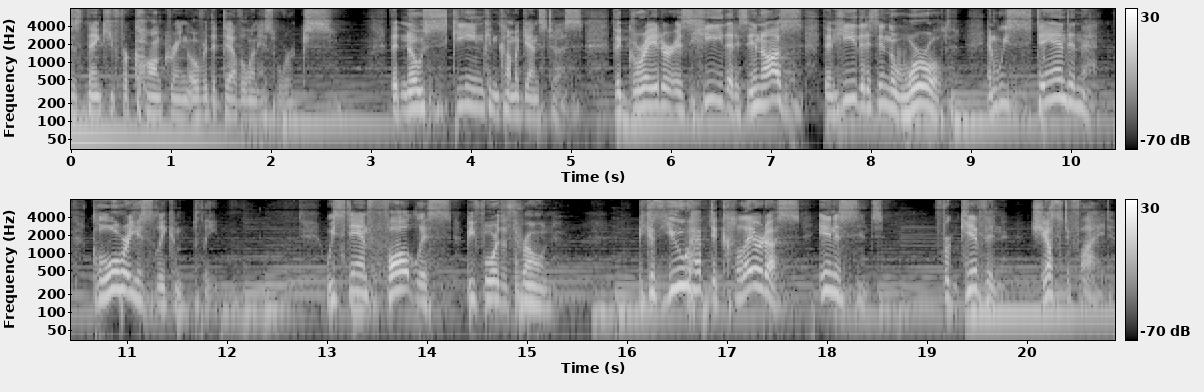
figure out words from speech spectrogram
Jesus, thank you for conquering over the devil and his works. That no scheme can come against us. That greater is he that is in us than he that is in the world. And we stand in that, gloriously complete. We stand faultless before the throne because you have declared us innocent, forgiven, justified.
